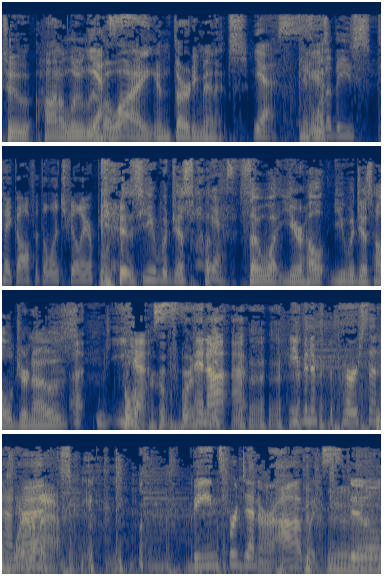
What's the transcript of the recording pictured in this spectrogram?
to Honolulu, Yes. Hawaii in 30 minutes. Yes. Can one of these take off at the Leitchfield Airport? Because you would just Yes. so what you're hol- you would just hold your nose uh, Yes, for and I, I even if the person had Wear a had mask. beans for dinner, I would still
